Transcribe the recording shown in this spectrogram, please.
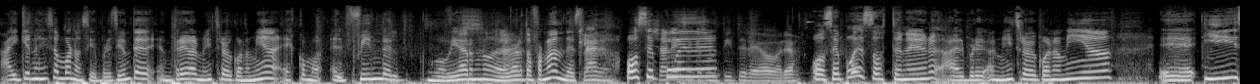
hay quienes dicen, bueno, si el presidente entrega al ministro de Economía es como el fin del gobierno de Alberto Fernández. Claro. O se Ya le dicen que es puede un títere ahora. o se puede sostener al, al ministro de Economía eh, y,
